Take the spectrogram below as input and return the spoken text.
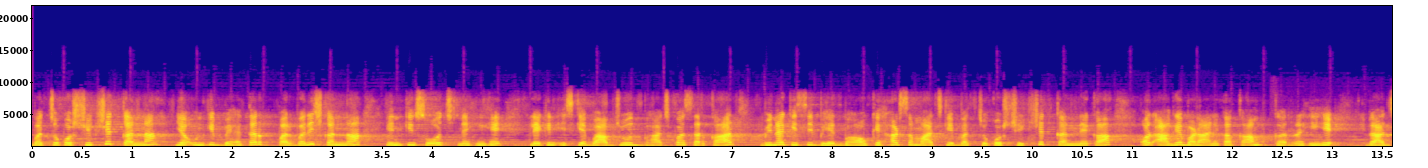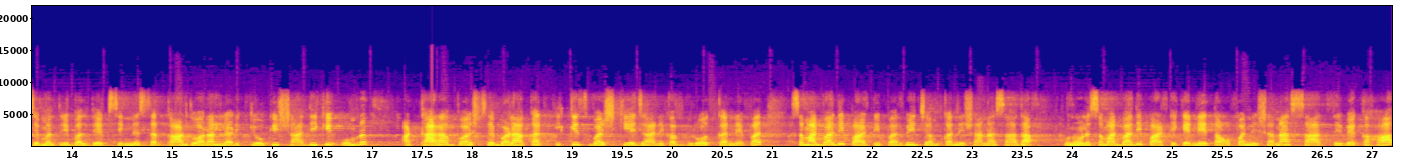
बच्चों को शिक्षित करना या उनकी बेहतर परवरिश करना, इनकी सोच नहीं है। लेकिन इसके बावजूद भाजपा सरकार बिना किसी भेदभाव के हर समाज के बच्चों को शिक्षित करने का और आगे बढ़ाने का काम कर रही है। राज्य मंत्री बलदेव सिंह ने सरकार द्वारा लड़कियों की शादी की उम्र 18 वर्ष से बढ़ाकर 21 वर्ष किए जाने का विरोध करने पर समाजवादी पार्टी पर भी जमकर निशाना साधा। उन्होंने समाजवादी पार्टी के नेताओं पर निशाना साधते हुए कहा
